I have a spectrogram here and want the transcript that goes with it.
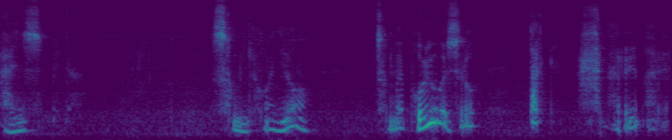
않습니다. 성경은요, 정말 보면 볼수록 딱 하나를 말해요.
